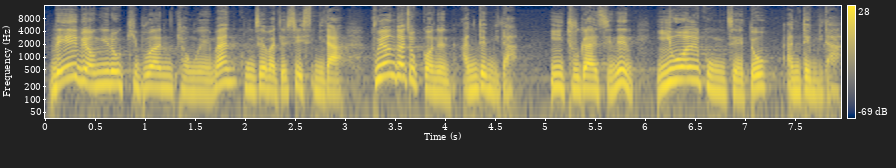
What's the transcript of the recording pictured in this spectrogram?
내 명의로 기부한 경우에만 공제받을 수 있습니다. 부양가족권은 안 됩니다. 이 두 가지는 2월 공제도 안 됩니다.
